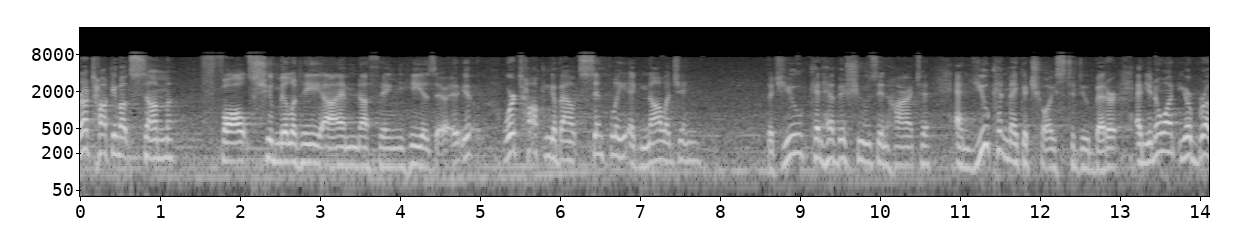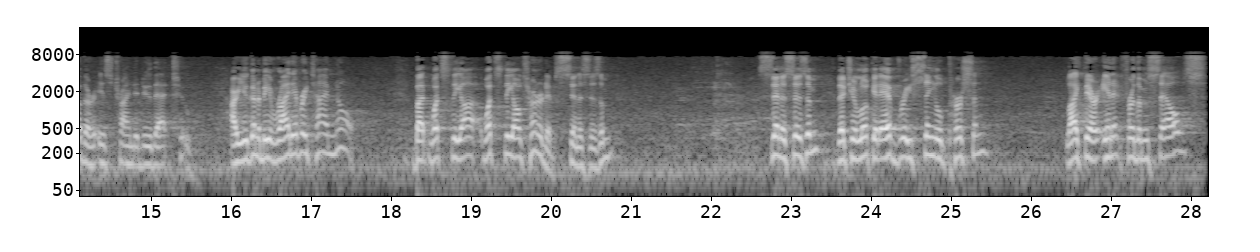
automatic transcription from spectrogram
We're not talking about some false humility. I am nothing. He is. We're talking about simply acknowledging that you can have issues in heart and you can make a choice to do better. And you know what? Your brother is trying to do that too. Are you going to be right every time? No. But what's the, uh, what's the alternative? Cynicism. Cynicism, that you look at every single person like they're in it for themselves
